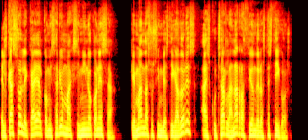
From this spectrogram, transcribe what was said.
El caso le cae al comisario Maximino Conesa, que manda a sus investigadores a escuchar la narración de los testigos.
